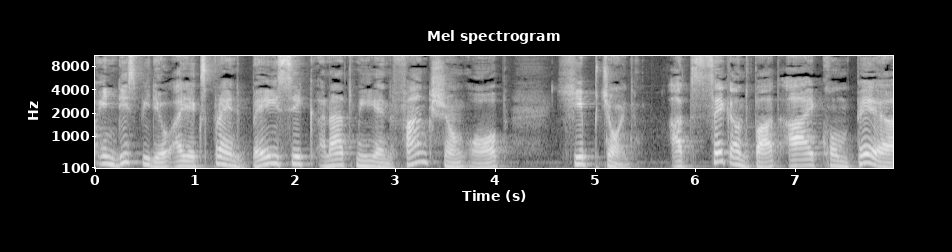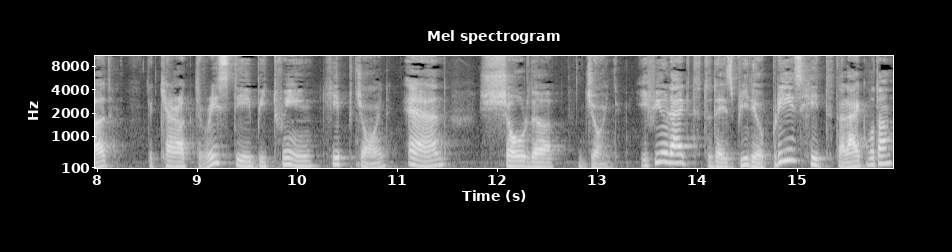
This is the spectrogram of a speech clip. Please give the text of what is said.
in this video, I explained basic anatomy and function of hip joint. At second part, I compared the characteristic between hip joint and shoulder joint. If you liked today's video, please hit the like button,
